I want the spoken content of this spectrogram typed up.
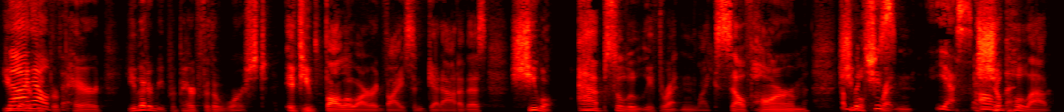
you Not better healthy. be prepared. You better be prepared for the worst. If you follow our advice and get out of this, she will absolutely threaten like self harm. Oh, she But will threaten. Yes, She'll pull out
